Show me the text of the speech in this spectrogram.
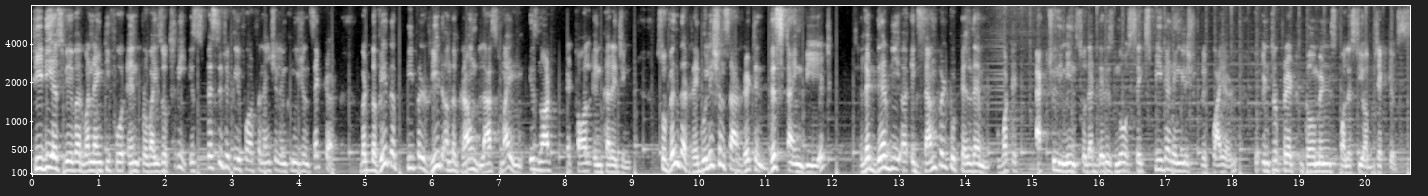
TDS waiver 194N proviso 3 is specifically for financial inclusion sector. But the way the people read on the ground last mile is not at all encouraging. So when the regulations are written, this time be it, let there be an example to tell them what it actually means so that there is no Shakespearean English required to interpret government's policy objectives.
